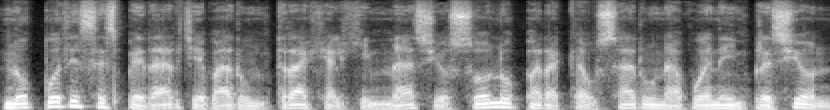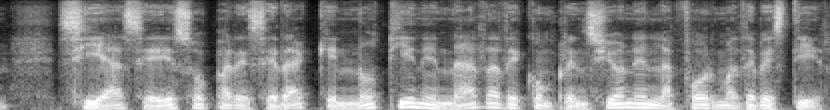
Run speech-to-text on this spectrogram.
no puedes esperar llevar un traje al gimnasio solo para causar una buena impresión, si hace eso parecerá que no tiene nada de comprensión en la forma de vestir.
